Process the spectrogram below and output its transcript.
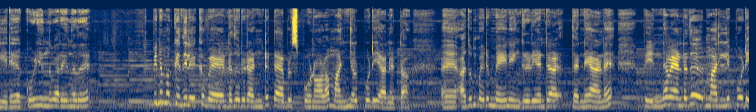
ജീരകക്കുഴി എന്ന് പറയുന്നത്. പിന്നെ നമുക്ക് ഇതിലേക്ക് വേണ്ടത് ഒരു രണ്ട് ടേബിൾ സ്പൂണോളം മഞ്ഞൾപ്പൊടിയാണ് കേട്ടോ അതും ഒരു മെയിൻ ഇൻഗ്രീഡിയന്റ് തന്നെയാണ്. പിന്നെ വേണ്ടത് മല്ലിപ്പൊടി.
